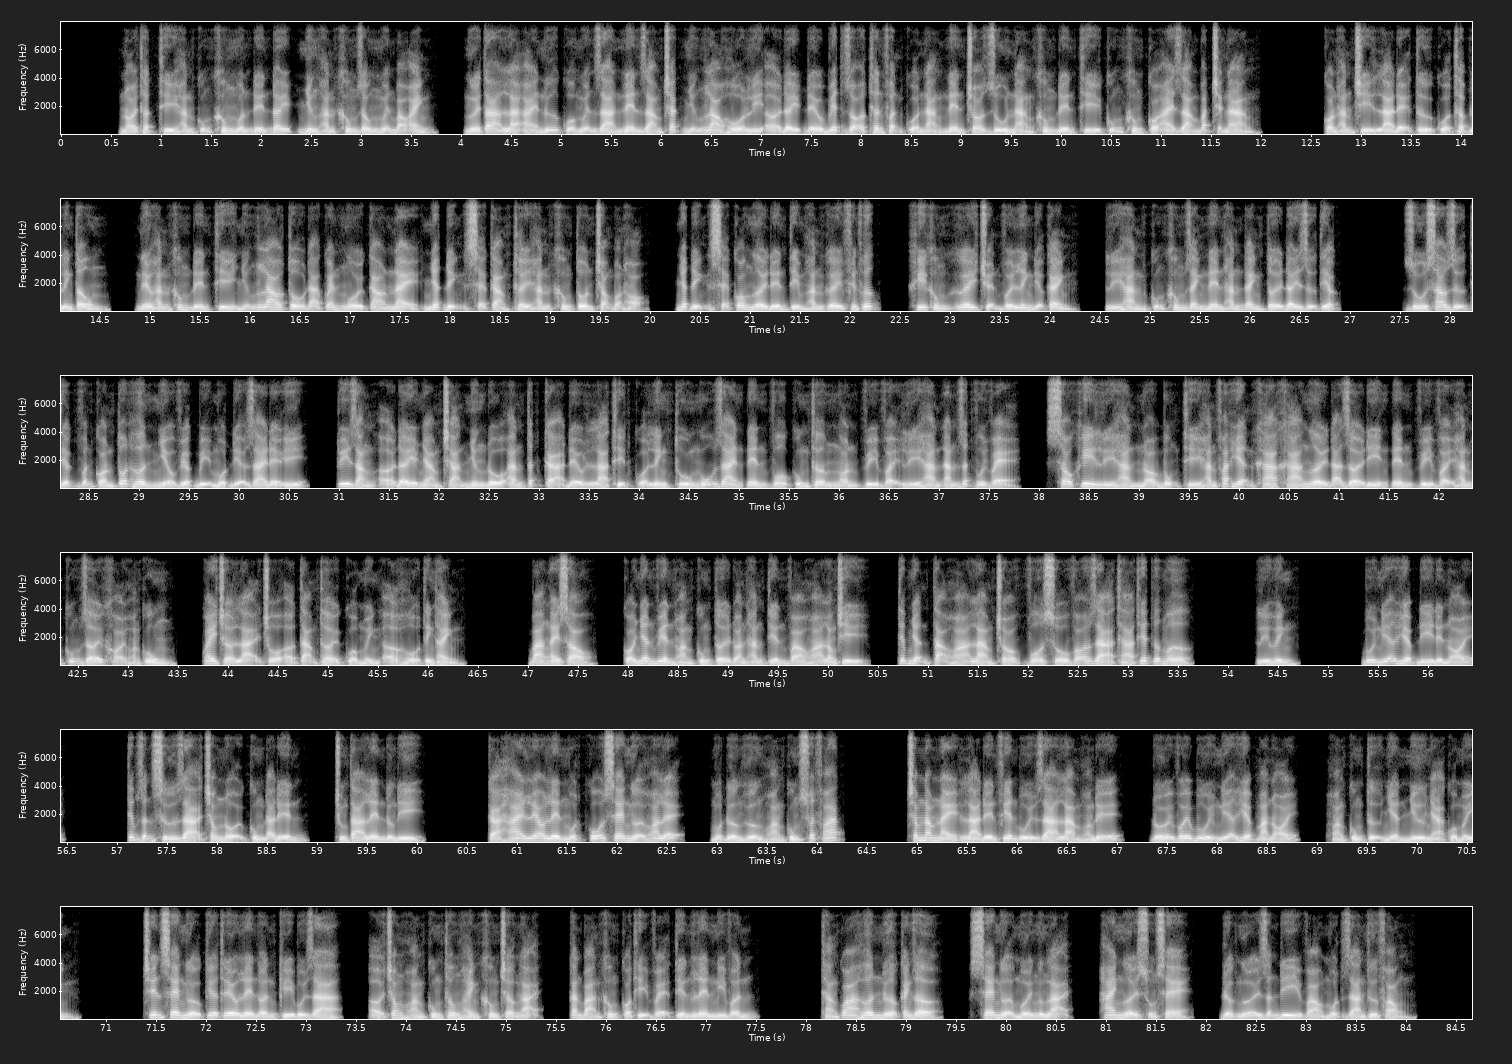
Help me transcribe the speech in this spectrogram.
Nói thật thì hắn cũng không muốn đến đây nhưng hắn không giống Nguyễn Bảo Ánh, người ta là ái nữ của Nguyễn Gia nên dám chắc những lao hồ ly ở đây đều biết rõ thân phận của nàng nên cho dù nàng không đến thì cũng không có ai dám bắt chẹt nàng. Còn hắn chỉ là đệ tử của thập linh tông, nếu hắn không đến thì những lao tổ đã quen ngồi cao này nhất định sẽ cảm thấy hắn không tôn trọng bọn họ, nhất định sẽ có người đến tìm hắn gây phiền phức, khi không gây chuyện với linh địa cảnh, Lý Hàn cũng không rảnh nên hắn đành tới đây dự tiệc. Dù sao dự tiệc vẫn còn tốt hơn nhiều việc bị một địa giai để ý, tuy rằng ở đây nhàm chán nhưng đồ ăn tất cả đều là thịt của linh thú ngũ giai nên vô cùng thơm ngon vì vậy Lý Hàn ăn rất vui vẻ. Sau khi Lý Hàn no bụng thì hắn phát hiện kha khá người đã rời đi nên vì vậy hắn cũng rời khỏi hoàng cung, quay trở lại chỗ ở tạm thời của mình ở Hồ Tinh Thành. Ba ngày sau, có nhân viên hoàng cung tới đoán hắn tiến vào hóa long trì, tiếp nhận tạo hóa làm cho vô số võ giả tha thiết ước mơ. Lý Huynh. Bùi Nghĩa Hiệp đi đến nói. Tiếp dẫn sứ giả trong nội cung đã đến, chúng ta lên đường đi. Cả hai leo lên một cỗ xe ngựa hoa lệ, một đường hướng hoàng cung xuất phát. Trăm năm này là đến phiên bùi ra làm hoàng đế, đối với bùi Nghĩa Hiệp mà nói, hoàng cung tự nhiên như nhà của mình. Trên xe ngựa kia theo lên ấn ký bùi ra, ở trong hoàng cung thông hành không trở ngại, căn bản không có thị vệ tiến lên nghi vấn. Thẳng qua hơn nửa canh giờ, xe ngựa mới ngừng lại, hai người xuống xe, được người dẫn đi vào một gian thư phòng.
